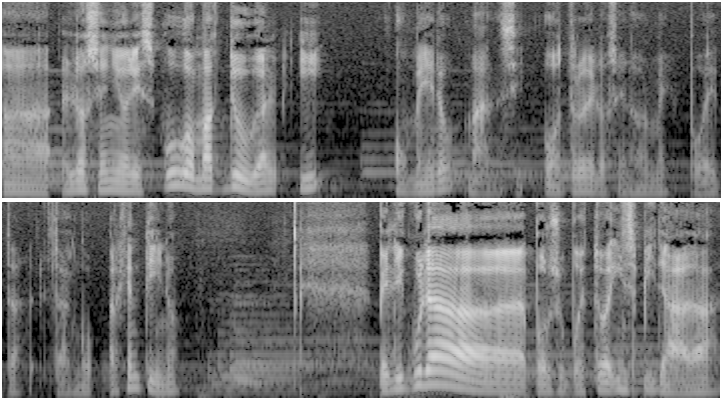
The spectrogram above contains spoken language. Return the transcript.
a los señores Hugo McDougall y Homero Mansi, otro de los enormes poetas del tango argentino. Película, por supuesto, inspirada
